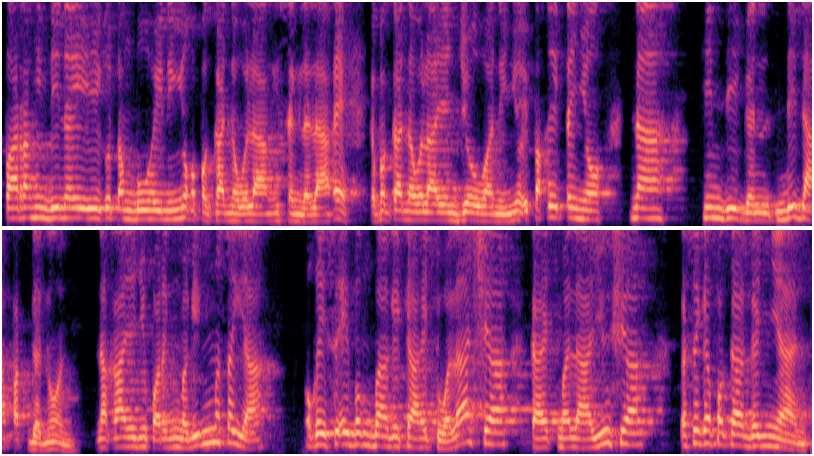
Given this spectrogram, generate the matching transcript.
parang hindi naiikot ang buhay ninyo kapag ka nawala ang isang lalaki. Kapag ka nawala yung jowa ninyo, ipakita nyo na hindi, gan- hindi dapat ganon na kaya nyo pa rin maging masaya, okay, sa ibang bagay kahit wala siya, kahit malayo siya, Kasi kapag ka ganyan,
